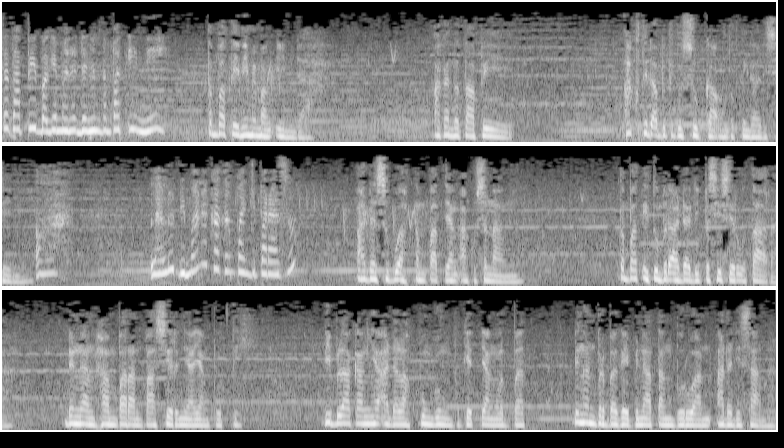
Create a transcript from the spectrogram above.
Tetapi bagaimana dengan tempat ini? Tempat ini memang indah. Akan tetapi, aku tidak begitu suka untuk tinggal di sini. Oh, lalu di mana Kakang Panji Parasu? Ada sebuah tempat yang aku senangi. Tempat itu berada di pesisir utara, dengan hamparan pasirnya yang putih. Di belakangnya adalah punggung bukit yang lebat, dengan berbagai binatang buruan ada di sana.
